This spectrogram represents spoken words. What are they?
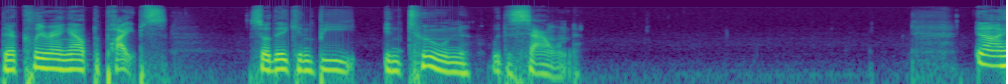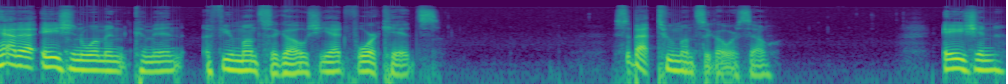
They're clearing out the pipes so they can be in tune with the sound. You know, I had an Asian woman come in a few months ago. She had four kids. It's about two months ago or so. Asian,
